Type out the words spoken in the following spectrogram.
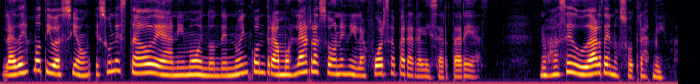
La desmotivación es un estado de ánimo en donde no encontramos las razones ni la fuerza para realizar tareas. Nos hace dudar de nosotras mismas.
